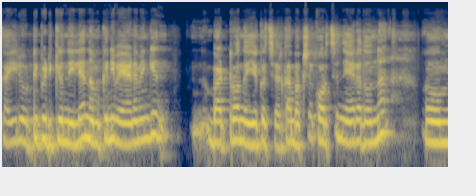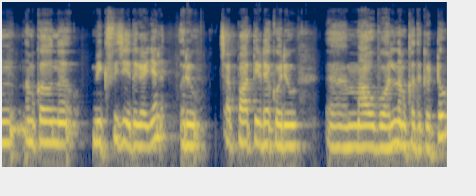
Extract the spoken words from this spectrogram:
കയ്യിൽ ഒട്ടിപ്പിടിക്കൊന്നുമില്ല. നമുക്കിനി വേണമെങ്കിൽ ബട്ടറോ നെയ്യൊക്കെ ചേർക്കാം. പക്ഷെ കുറച്ച് നേരം അതൊന്ന് നമുക്കതൊന്ന് മിക്സ് ചെയ്ത് കഴിഞ്ഞാൽ ഒരു ചപ്പാത്തിയുടെ ഒക്കെ ഒരു മാവ് പോലെ നമുക്കത് കിട്ടും.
